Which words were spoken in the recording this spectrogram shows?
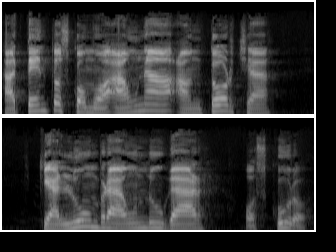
atentos como a una antorcha que alumbra un lugar oscuro,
